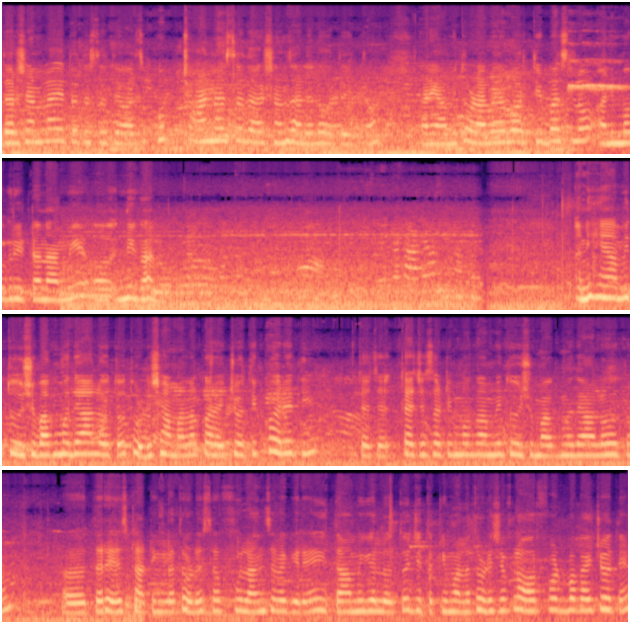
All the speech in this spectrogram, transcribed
दर्शनला येतो तसं देवाचं खूप छान असं दर्शन झालेलं होतं इथं. आणि आम्ही थोडा वेळ वरती बसलो आणि मग रिटर्न आम्ही निघालो. आणि हे आम्ही तुळशीबागमध्ये आलो होतो. थोडीशी आम्हाला करायची होती खरेदी. त्याच्या त्याच्यासाठी मग आम्ही तुळशीबागमध्ये आलो होतो. तर हे स्टार्टिंगला थोडंसं फुलांचं वगैरे इथं आम्ही गेलो होतो जिथं की मला थोडेसे फ्लॉवर पॉट बघायचे होते.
